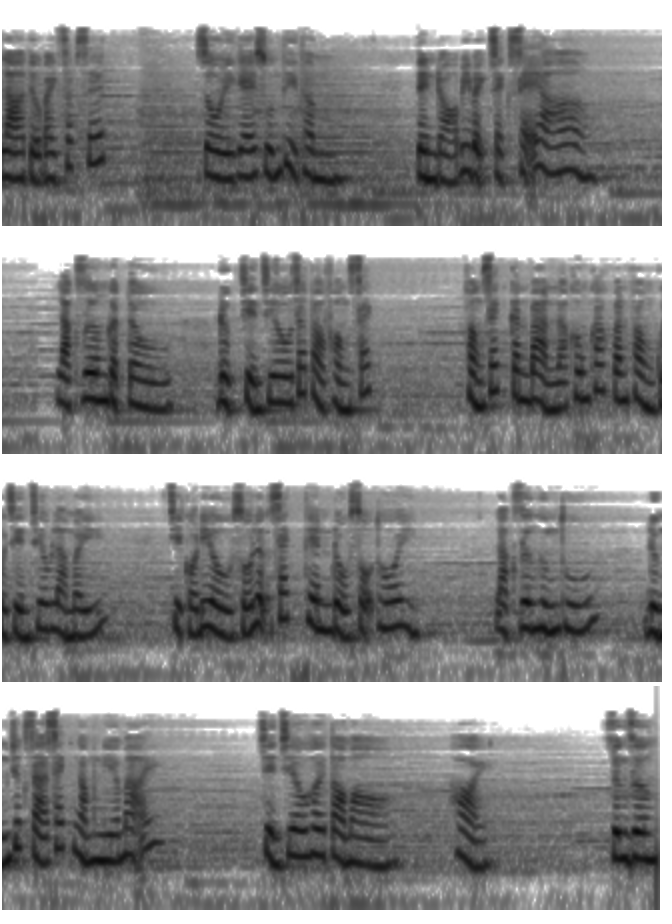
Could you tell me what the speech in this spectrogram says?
Là tiểu bạch sắp xếp. Rồi ghé xuống thì thầm, Tên đó bị bệnh sạch sẽ à. Lạc Dương gật đầu, Được triển chiêu dắt vào phòng sách. Phòng sách căn bản là không khác văn phòng của triển chiêu là mấy. Chỉ có điều số lượng sách thêm đổ sộ thôi. Lạc Dương hứng thú, Đứng trước giá sách ngắm nghía mãi. Triển chiêu hơi tò mò, Hỏi, Dương Dương,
